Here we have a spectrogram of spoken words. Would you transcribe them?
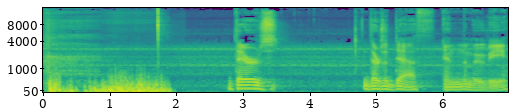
There's there's a death in the movie,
